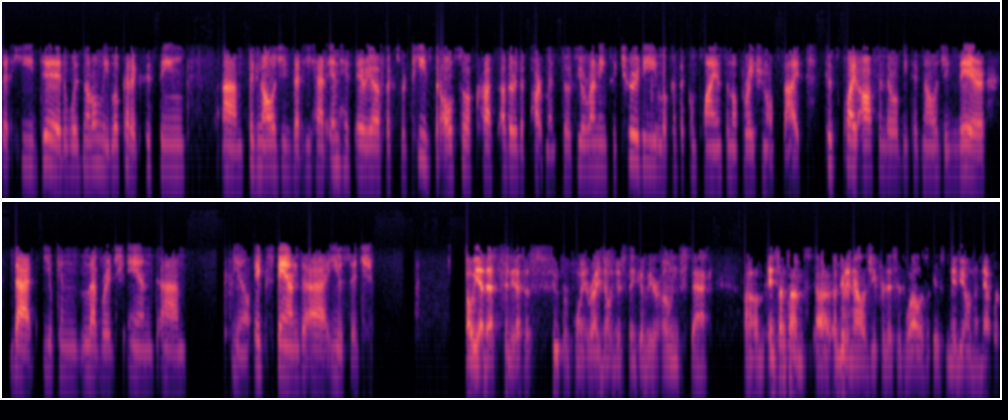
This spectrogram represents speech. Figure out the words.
that he did was not only look at existing um, technologies that he had in his area of expertise, but also across other departments. So if you're running security, look at the compliance and operational side, because quite often there will be technologies there that you can leverage and um, you know expand uh, usage. Oh yeah, that's Cindy. That's a super point, right? Don't just think of your own stack um, and sometimes uh, a good analogy for this as well is, is, maybe on the network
